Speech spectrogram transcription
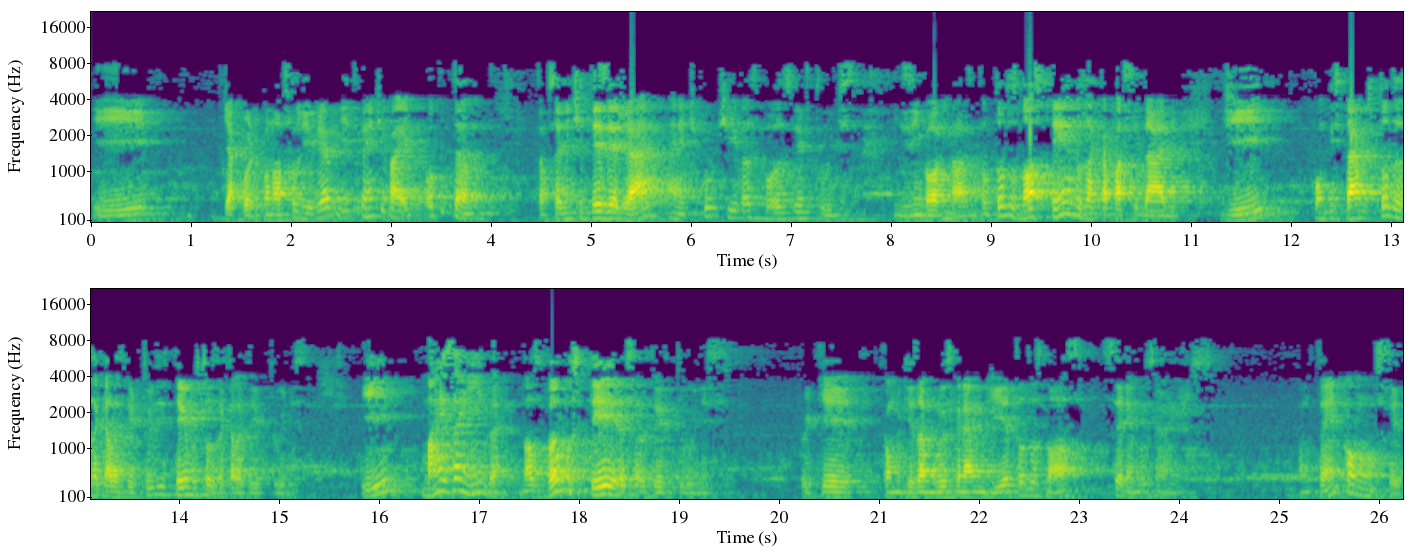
E, de acordo com o nosso livre-arbítrio, a gente vai optando. Então, se a gente desejar, a gente cultiva as boas virtudes e desenvolve em nós. Então, todos nós temos a capacidade de conquistarmos todas aquelas virtudes e termos todas aquelas virtudes. E, mais ainda, nós vamos ter essas virtudes porque, como diz a música, né, um dia todos nós seremos anjos. Não tem como não ser.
